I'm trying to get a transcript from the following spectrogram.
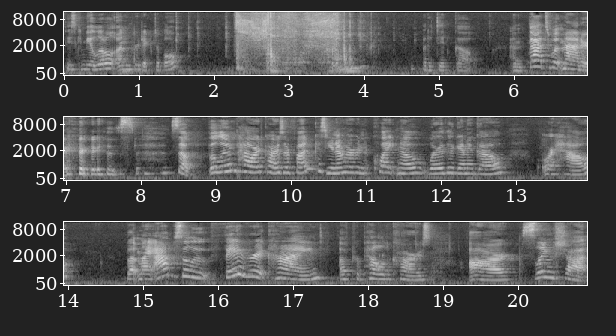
these can be a little unpredictable, but it did go. And that's what matters. so balloon powered cars are fun because you never quite know where they're gonna go or how. But my absolute favorite kind of propelled cars are slingshot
